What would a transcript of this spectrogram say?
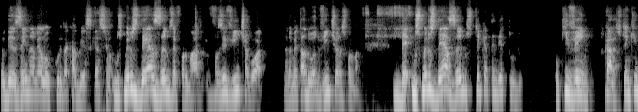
eu desenho na minha loucura da cabeça, que é assim, ó, nos primeiros 10 anos é formado, eu vou fazer 20 agora, né, na metade do ano, 20 anos formado. De, nos primeiros 10 anos, tu tem que atender tudo. O que vem, cara, tu tem que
